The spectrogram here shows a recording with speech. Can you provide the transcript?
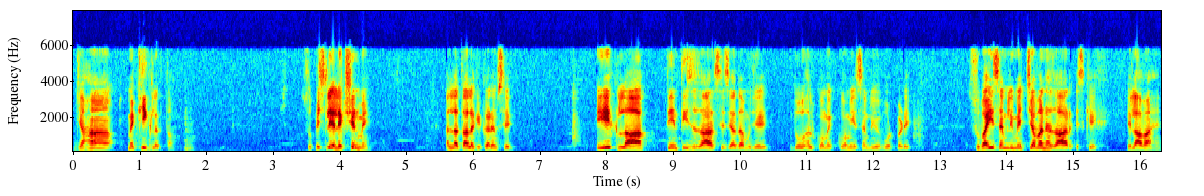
जहाँ मैं ठीक लगता हूँ। सो पिछले इलेक्शन में अल्लाह ताला के करम से एक लाख तैंतीस हज़ार से ज़्यादा मुझे दो हलकों में कौमी असम्बली में वोट पड़े। सूबाई असम्बली में चौवन हज़ार इसके अलावा हैं।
